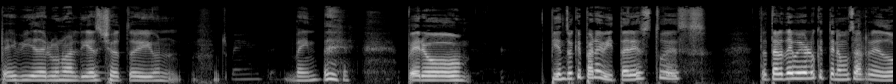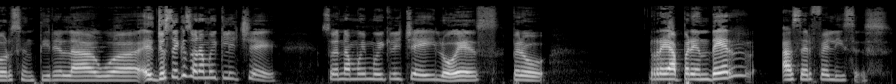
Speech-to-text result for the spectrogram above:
Baby, del 1 al 10 yo te doy un 20. Pero pienso que para evitar esto es tratar de ver lo que tenemos alrededor, sentir el agua. Eh, Yo sé que suena muy cliché, suena muy, muy cliché y lo es, pero reaprender a ser felices,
